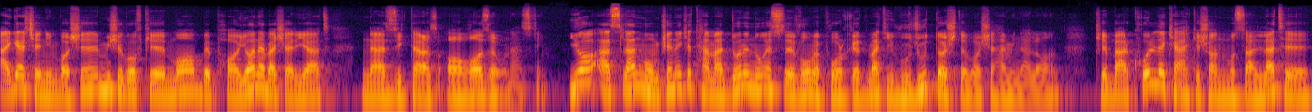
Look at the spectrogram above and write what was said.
اگر چنین باشه میشه گفت که ما به پایان بشریت نزدیکتر از آغاز اون هستیم. یا اصلا ممکنه که تمدن نوع سوم پرقدمتی وجود داشته باشه همین الان که بر کل کهکشان مسلطه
